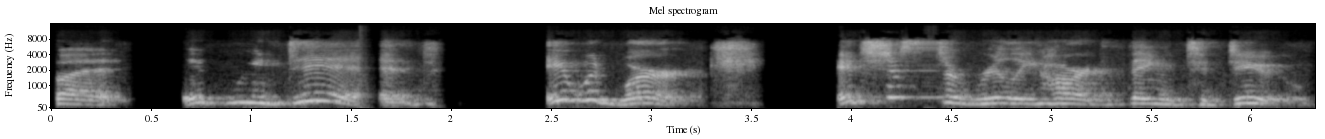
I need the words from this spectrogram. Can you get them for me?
But if we did, it would work. It's just a really hard thing to do.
